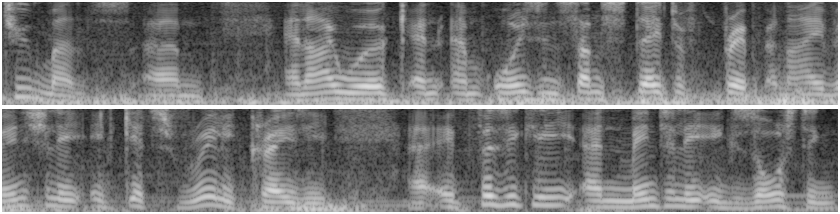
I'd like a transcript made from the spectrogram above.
two months. Um, and I work and I'm always in some state of prep and I eventually, it gets really crazy, uh, it physically and mentally exhausting.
